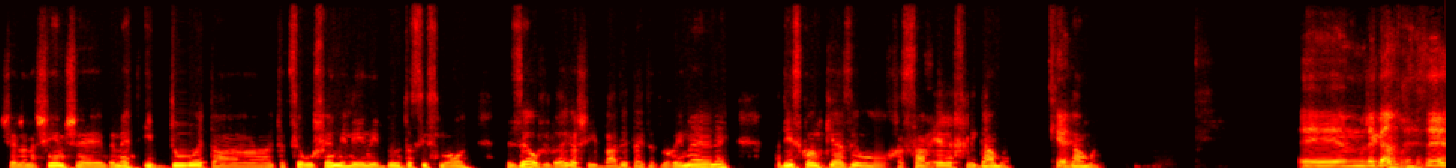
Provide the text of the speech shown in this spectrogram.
של אנשים שבאמת איבדו את, ה, את הצירופי מילים, איבדו את הסיסמאות, וזהו, וברגע שאיבדת את הדברים האלה, הדיסק און קי הזה הוא חסר ערך לגמרי. כן. לגמרי. Um, לגמרי, זה,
